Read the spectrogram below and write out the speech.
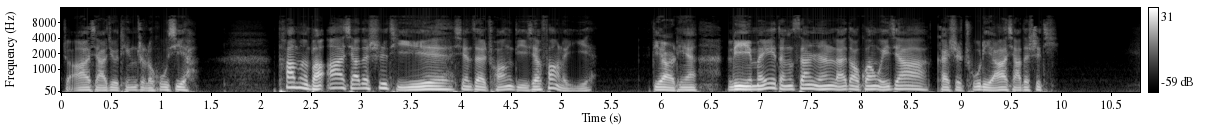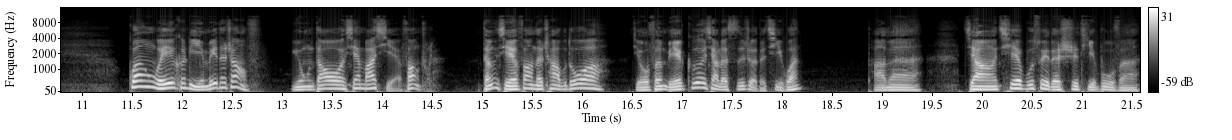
这阿霞就停止了呼吸啊。他们把阿霞的尸体先在床底下放了一夜。第二天，李梅等三人来到关维家，开始处理阿霞的尸体。关维和李梅的丈夫用刀先把血放出来，等血放的差不多，就分别割下了死者的器官。他们将切不碎的尸体部分。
